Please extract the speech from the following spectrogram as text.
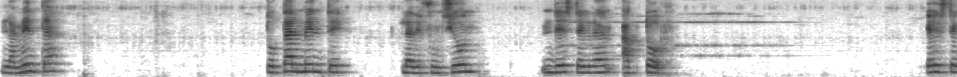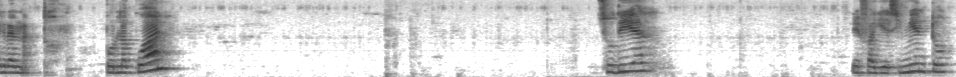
lamenta totalmente la defunción de este gran actor. Este gran actor, por la cual su día de fallecimiento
